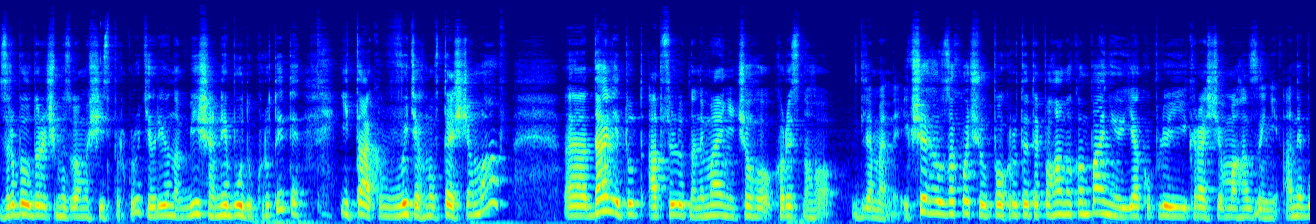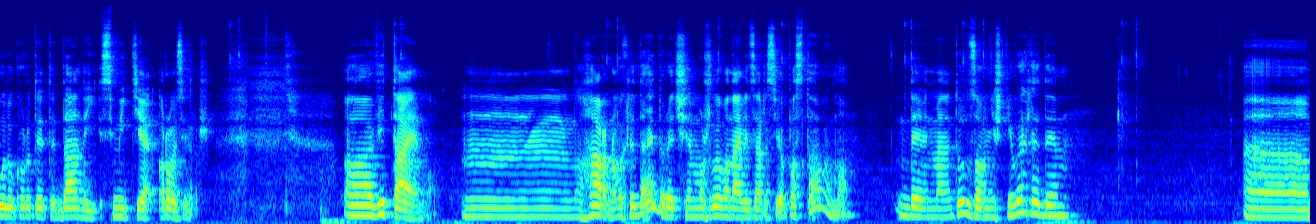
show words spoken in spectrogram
Зробили, до речі, ми з вами 6 прокрутів, рівно більше не буду крутити. І так, витягнув те, що мав. Е, Далі тут абсолютно немає нічого корисного для мене. Якщо я захочу покрутити погану компанію, я куплю її краще в магазині, а не буду крутити даний сміття розіграш. Е, Вітаємо. Гарно виглядає, до речі, можливо, навіть зараз його поставимо. Де він в мене тут? Зовнішні вигляди. Е,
